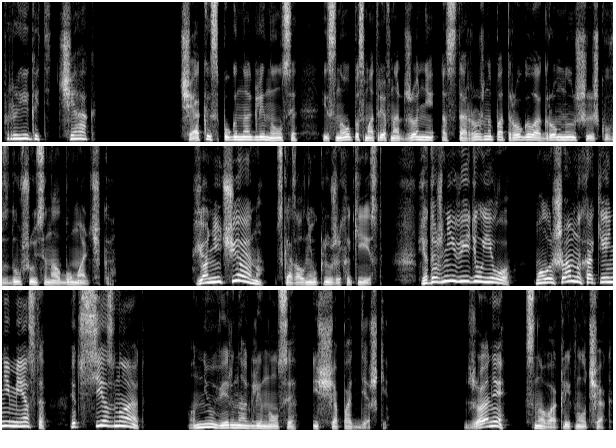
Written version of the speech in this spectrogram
прыгать, Чак». Чак испуганно оглянулся и, снова посмотрев на Джонни, осторожно потрогал огромную шишку, вздувшуюся на лбу мальчика. «Я нечаянно», — сказал неуклюжий хоккеист. «Я даже не видел его. Малышам на хоккей не место. Это все знают». Он неуверенно оглянулся, ища поддержки. «Джонни!» — снова окликнул Чак.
